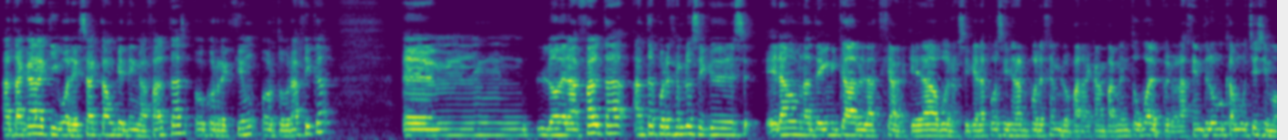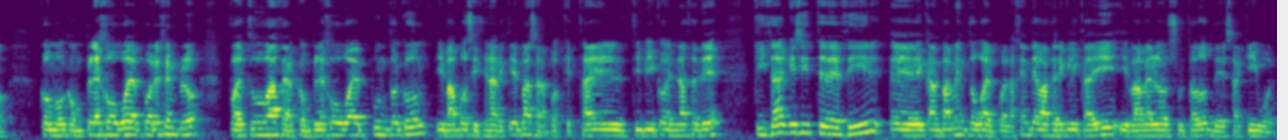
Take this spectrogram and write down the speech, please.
Atacar a keyword exacta aunque tenga faltas o corrección ortográfica. Em, lo de la falta, antes por ejemplo sí que era una técnica Black Hat, que era, bueno, si quieres posicionar por ejemplo para campamento web, pero la gente lo busca muchísimo como complejo web, por ejemplo, pues tú haces complejoweb.com y va a posicionar. ¿Qué pasa? Pues que está el típico enlace de quizá quisiste decir eh, campamento web, pues la gente va a hacer clic ahí y va a ver los resultados de esa keyword.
